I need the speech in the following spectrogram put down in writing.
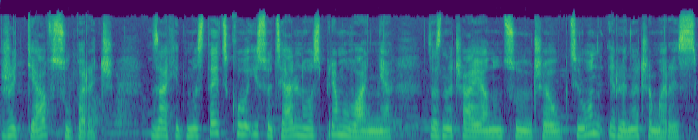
Життя всупереч. Захід мистецького і соціального спрямування, зазначає анонсуючий аукціон Ірина Чемерис.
